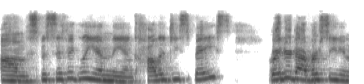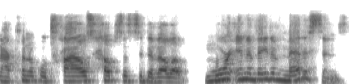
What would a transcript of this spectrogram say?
um, specifically in the oncology space, greater diversity in our clinical trials helps us to develop more innovative medicines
